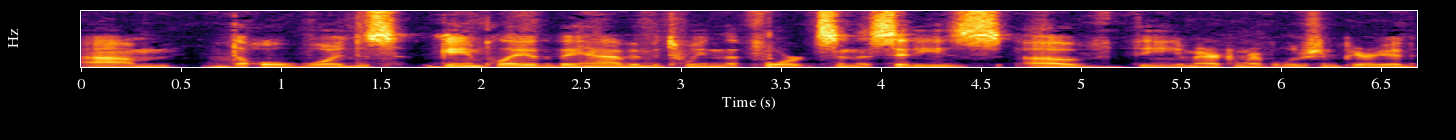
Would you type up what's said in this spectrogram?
Um, the whole woods gameplay that they have in between the forts and the cities of the American Revolution period,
